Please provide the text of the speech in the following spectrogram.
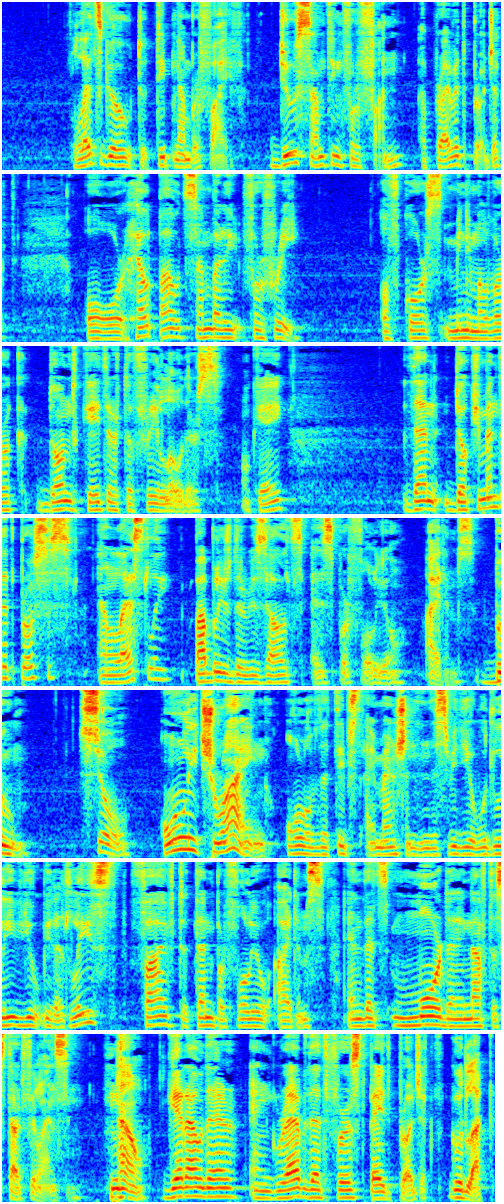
Let's go to tip number five. Do something for fun, a private project, or help out somebody for free. Of course, minimal work, don't cater to freeloaders, okay? Then document that process, and lastly, publish the results as portfolio items. Boom! So, only trying all of the tips I mentioned in this video would leave you with at least 5 to 10 portfolio items, and that's more than enough to start freelancing. Now, get out there and grab that first paid project. Good luck!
